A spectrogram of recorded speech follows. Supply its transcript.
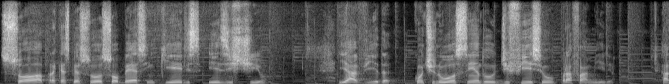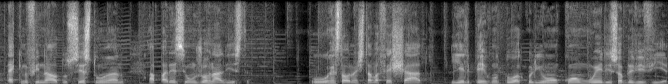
só para que as pessoas soubessem que eles existiam. E a vida continuou sendo difícil para a família. Até que no final do sexto ano apareceu um jornalista. O restaurante estava fechado e ele perguntou a Coulion como ele sobrevivia.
